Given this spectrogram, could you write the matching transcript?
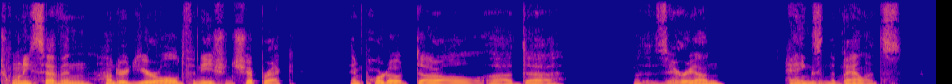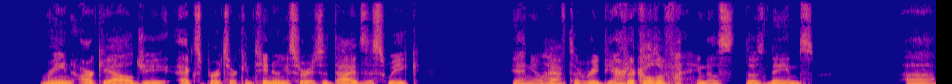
2,700 year old Phoenician shipwreck in Porto del uh, de hangs in the balance. Marine archaeology experts are continuing a series of dives this week, and you'll have to read the article to find those those names. Uh,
